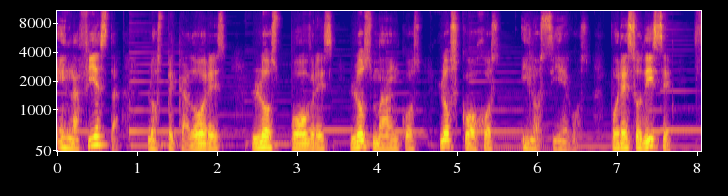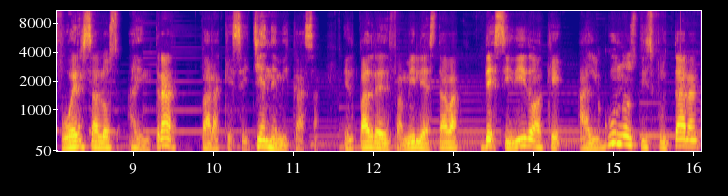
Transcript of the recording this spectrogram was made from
en la fiesta, los pecadores, los pobres, los mancos, los cojos y los ciegos. Por eso dice, fuérzalos a entrar para que se llene mi casa. El padre de familia estaba decidido a que algunos disfrutaran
